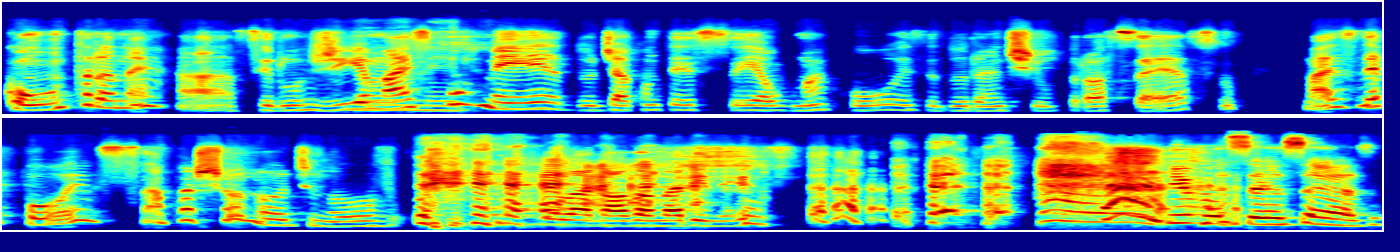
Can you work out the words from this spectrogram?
contra né, a cirurgia, não, mas por medo de acontecer alguma coisa durante o processo mas depois apaixonou de novo pela nova marinês. e você, César?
